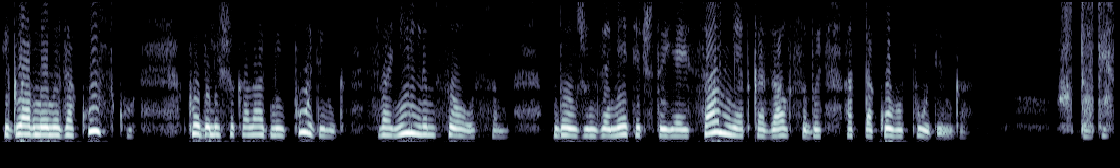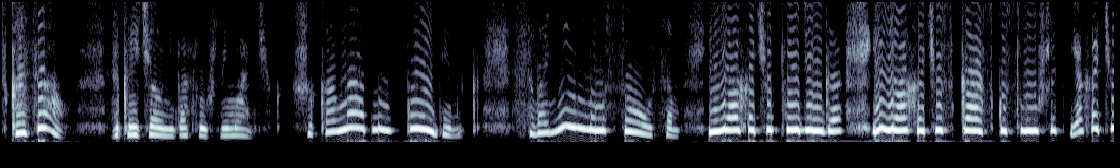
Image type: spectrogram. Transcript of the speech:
И главное, на закуску подали шоколадный пудинг с ванильным соусом. Должен заметить, что я и сам не отказался бы от такого пудинга. «Что ты сказал?» — закричал непослушный мальчик. «Шоколадный пудинг с ванильным соусом. И я хочу пудинга, и я хочу сказку слушать, я хочу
